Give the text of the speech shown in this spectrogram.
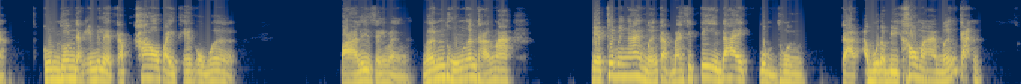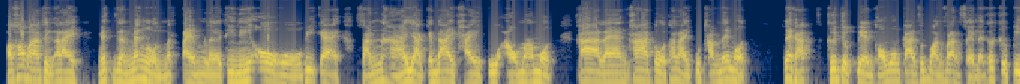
นะกลุ่มทุนจากอิมิเรตครับเข้าไปเทคโอเวอร์ ปารีสแซงต์แมงเงินถุงเงินถังมา เปรียบเทียบง่ายๆเหมือนกับแมนซิตี้ได้กลุ่มทุนจากอาบูดาบีเข้ามาเหมือนกันพอเข้ามาถึงอะไรเม็ดเงินแม่งหล่นมาเต็มเลย ทีนี้โอ้โห พี่แกสรรหาอยากจะได้ใครกูเอามาหมด ค่าแรงค่าตัวเท่าไหร่กูทำได้หมดเนี่ยครับ คือจุดเปลี่ยนของวงการฟุตบอลฝรั่งเศสเลยก็คือปี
